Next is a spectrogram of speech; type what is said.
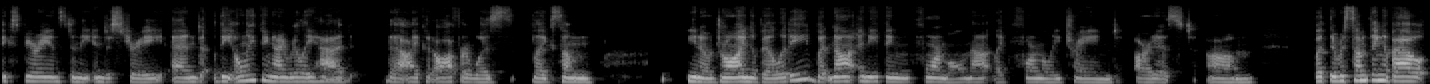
experienced in the industry, and the only thing I really had that I could offer was like some, you know, drawing ability, but not anything formal, not like formally trained artist. Um, but there was something about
